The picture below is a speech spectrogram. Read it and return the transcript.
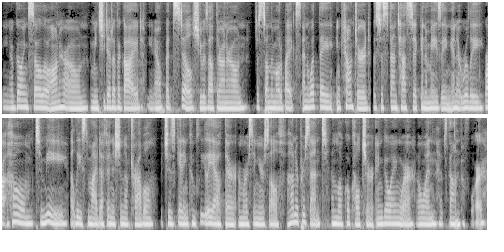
you know, going solo on her own. I mean, she did have a guide, you know, but still she was out there on her own, just on the motorbikes. And what they encountered was just fantastic and amazing. And it really brought home to me, at least my definition of travel, which is getting completely out there, immersing yourself 100% in local culture and going where no one has gone before.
